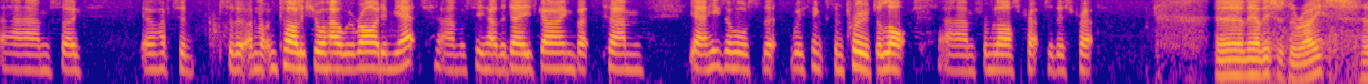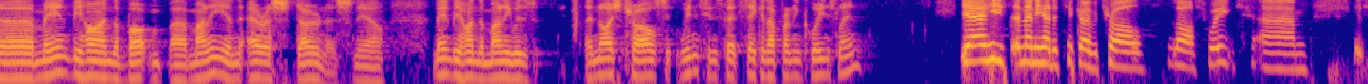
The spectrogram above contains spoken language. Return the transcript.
um, so he'll have to sort of. I'm not entirely sure how we ride him yet. Um, we'll see how the day's going, but um, yeah, he's a horse that we think's improved a lot um, from last prep to this prep. Uh, now this is the race. Uh, man behind the bo- uh, money and Aristonus. Now, man behind the money was a nice trial win since that second up run in Queensland. Yeah, he's and then he had a tick over trial last week. Um, it's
